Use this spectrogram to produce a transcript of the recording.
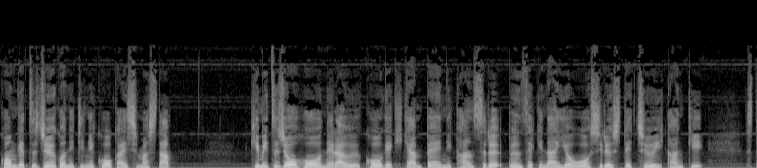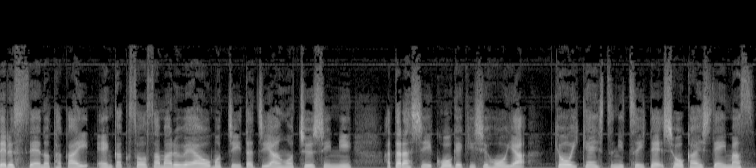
今月15日に公開しました。機密情報を狙う攻撃キャンペーンに関する分析内容を記して注意喚起。ステルス性の高い遠隔操作マルウェアを用いた事案を中心に新しい攻撃手法や脅威検出について紹介しています。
